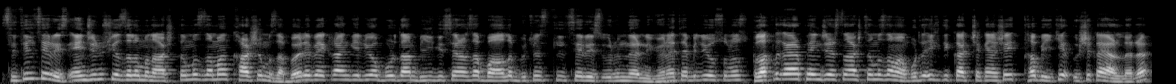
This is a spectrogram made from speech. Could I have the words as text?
SteelSeries Engine 3 yazılımını açtığımız zaman karşımıza böyle bir ekran geliyor. Buradan bilgisayarınıza bağlı bütün SteelSeries ürünlerini yönetebiliyorsunuz. Kulaklık ayar penceresini açtığımız zaman burada ilk dikkat çeken şey tabii ki ışık ayarları.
